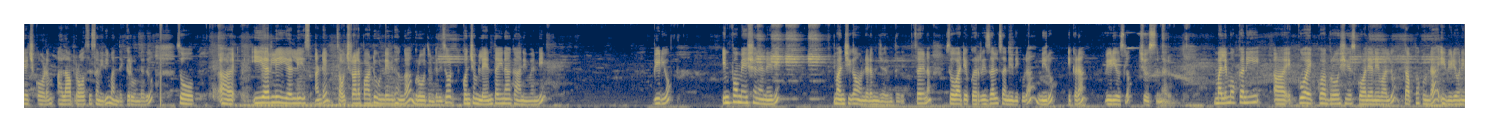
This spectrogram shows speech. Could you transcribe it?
తెచ్చుకోవడం అలా ప్రాసెస్ అనేది మన దగ్గర ఉండదు. సో ఇయర్లీ ఇయర్లీ అంటే సంవత్సరాల పాటు ఉండే విధంగా గ్రోత్ ఉంటుంది. సో కొంచెం లెంత్ అయినా కానివ్వండి వీడియో ఇన్ఫర్మేషన్ అనేది మంచిగా ఉండడం జరుగుతుంది. సరేనా? సో వాటి యొక్క రిజల్ట్స్ అనేది కూడా మీరు ఇక్కడ వీడియోస్లో చూస్తున్నారు. మల్లె మొక్కని ఎక్కువ ఎక్కువ గ్రో చేసుకోవాలి అనే వాళ్ళు తప్పకుండా ఈ వీడియోని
